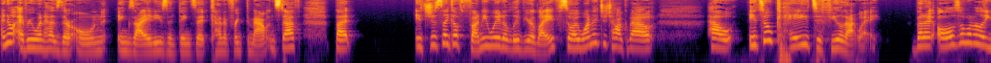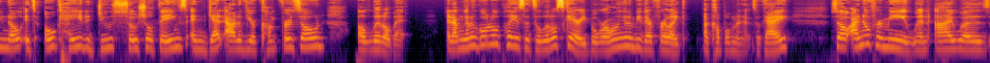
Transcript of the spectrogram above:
I know everyone has their own anxieties and things that kind of freak them out and stuff but it's just like a funny way to live your life. So i wanted to talk about how it's okay to feel that way but I also want to let you know it's okay to do social things and get out of your comfort zone a little bit. And I'm going to go to a place that's a little scary, but we're only going to be there for like a couple minutes, okay? So I know for me when I was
